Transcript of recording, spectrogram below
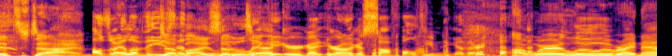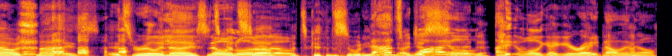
It's time." Also, I love that you said buy Lulu like you're you're on like a softball team together. I'm wearing Lulu right now. It's nice. It's really nice. It's No one good stuff. know. It's good. So what do you That's mean? I just wild. I, well, yeah, you're right. Now they know.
